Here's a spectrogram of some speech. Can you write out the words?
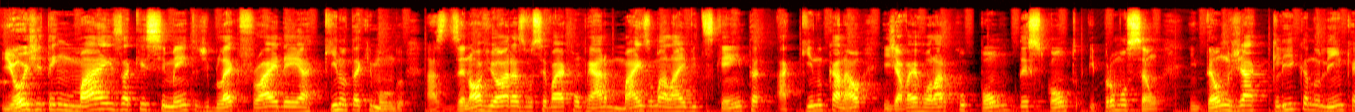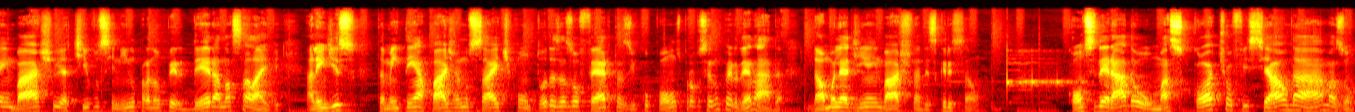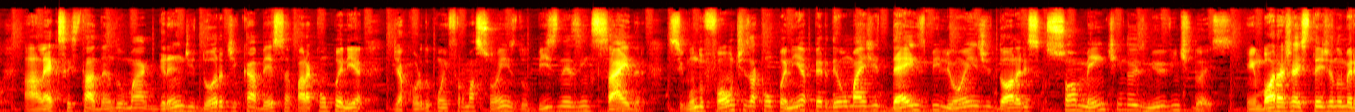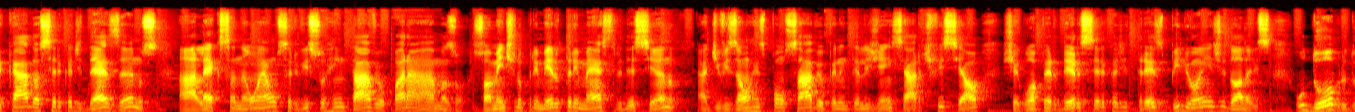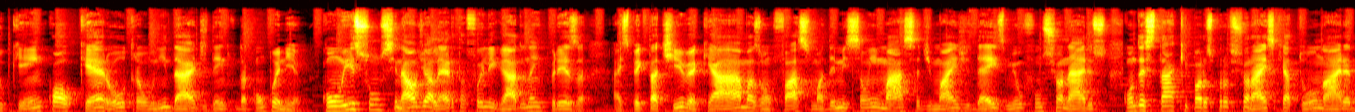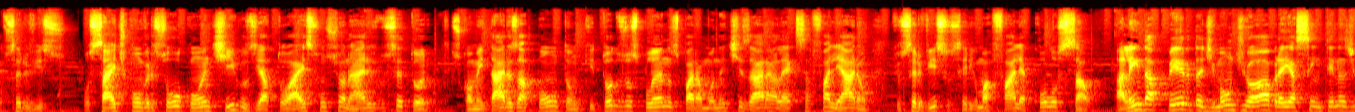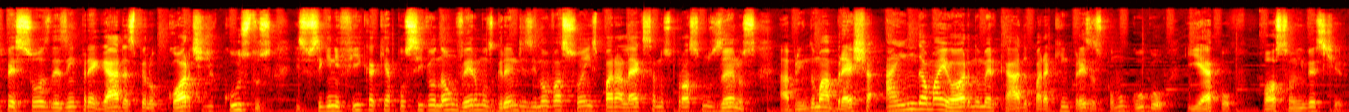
E hoje tem mais aquecimento de Black Friday aqui no Tecmundo. Às 19 horas você vai acompanhar mais uma live de esquenta aqui no canal e já vai rolar cupom, desconto e promoção. Então já clica no link aí embaixo e ativa o sininho para não perder a nossa live. Além disso, também tem a página no site com todas as ofertas e cupons para você não perder nada. Dá uma olhadinha aí embaixo na descrição. Considerada o mascote oficial da Amazon, a Alexa está dando uma grande dor de cabeça para a companhia, de acordo com informações do Business Insider. Segundo fontes, a companhia perdeu mais de 10 bilhões de dólares somente em 2022. Embora já esteja no mercado há cerca de 10 anos, a Alexa não é um serviço rentável para a Amazon. Somente no primeiro trimestre desse ano, a divisão responsável pela inteligência artificial chegou a perder cerca de 3 bilhões de dólares, o dobro do que em qualquer outra unidade dentro da companhia. Com isso, um sinal de alerta foi ligado na empresa. A expectativa é que a Amazon faça uma demissão em massa de mais de 10 mil funcionários, com destaque para os profissionais que atuam na área do serviço. O site conversou com antigos e atuais funcionários do setor. Os comentários apontam que todos os planos para monetizar a Alexa falharam, que o serviço seria uma falha colossal. Além da perda de mão de obra e as centenas de pessoas desempregadas pelo corte de custos, isso significa que é possível não vermos grandes inovações para a Alexa nos próximos anos, abrindo uma brecha ainda maior no mercado para que empresas como Google e Apple possam investir.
